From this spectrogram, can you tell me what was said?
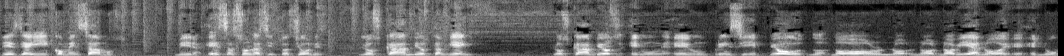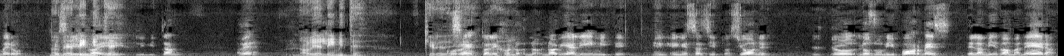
Desde ahí comenzamos. Mira, esas son las situaciones. Los cambios también los cambios en un, en un principio no, no, no, no, había, ¿no? E, el, número no había límite. limitando. A ver. No había límite, quiere decir. Correcto, Alejo, no, no, había límite en, en, esas situaciones. Los, uniformes de la misma manera,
